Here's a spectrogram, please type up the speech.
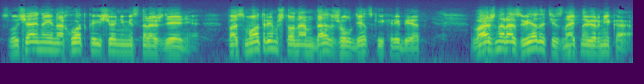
Случайная находка еще не месторождение. Посмотрим, что нам даст Жулдетский хребет. Важно разведать и знать наверняка.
